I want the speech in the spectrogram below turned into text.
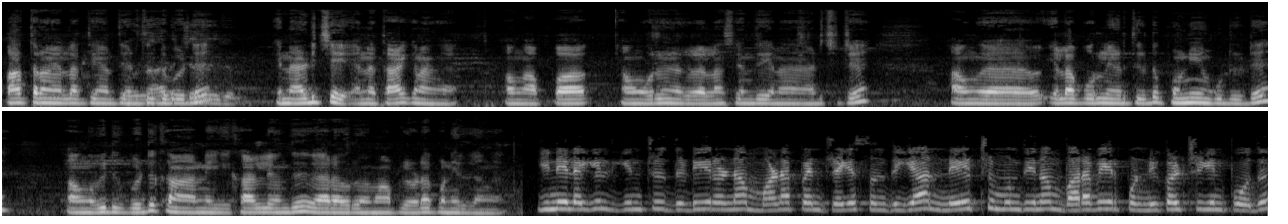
பாத்திரம் எல்லாத்தையும் எடுத்து எடுத்துகிட்டு போயிட்டு என்னை அடித்து என்னை தாக்கினாங்க. அவங்க அப்பா அவங்க உறவினர்கள் எல்லாம் சேர்ந்து என்னை அடிச்சுட்டு அவங்க எல்லா பொருளையும் எடுத்துக்கிட்டு பொண்ணையும் கூட்டிகிட்டு அவங்க வீட்டுக்கு போயிட்டு அன்னைக்கு வந்து வேற ஒரு மாப்பிள்ளையோட பண்ணியிருக்காங்க இந்நிலையில் இன்று திடீரென மணப்பெண் ஜெயசந்தியா நேற்று முன்தினம் வரவேற்பு நிகழ்ச்சியின் போது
